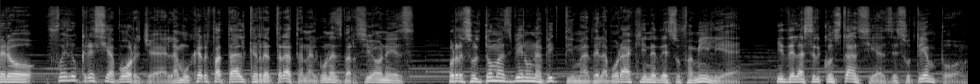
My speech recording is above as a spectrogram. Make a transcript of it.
Pero, ¿fue Lucrecia Borgia la mujer fatal que retratan algunas versiones, o resultó más bien una víctima de la vorágine de su familia y de las circunstancias de su tiempo?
